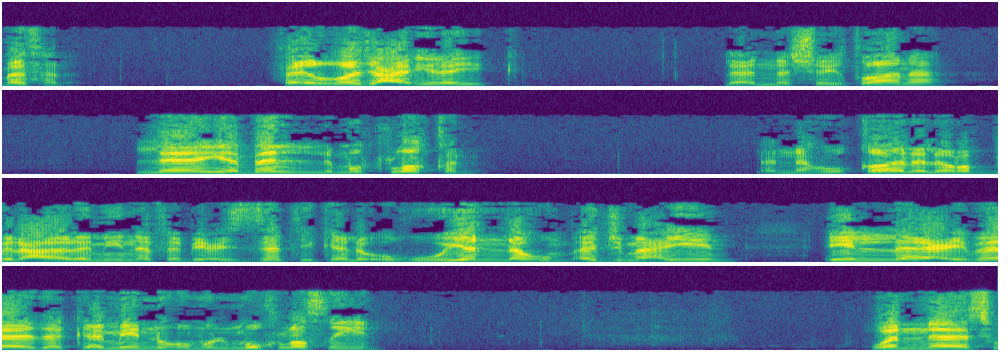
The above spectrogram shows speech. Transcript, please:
مثلا. فإن رجع إليك لأن الشيطان لا يمل مطلقا. لأنه قال لرب العالمين فبعزتك لأغوينهم أجمعين إلا عبادك منهم المخلصين. والناس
